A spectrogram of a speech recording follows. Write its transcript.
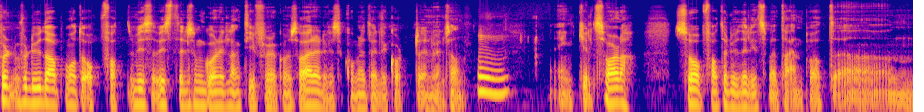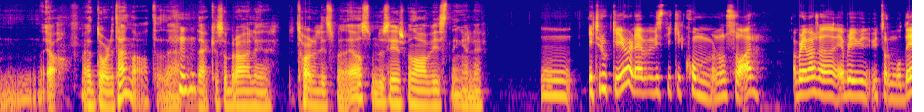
for, for du da på en måte oppfatter Hvis, hvis det liksom går litt lang tid før det kommer svar, eller hvis det kommer et veldig kort eller veldig sånn Mm. Enkelt svar, da, så oppfatter du det litt som et tegn på at eh, Ja, et dårlig tegn, da. At det, det er ikke så bra, eller du tar det litt som en, ja, som du sier, som en avvisning, eller Mm, jeg tror ikke jeg gjør det hvis det ikke kommer noe svar. Jeg blir, sånn, jeg blir utålmodig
